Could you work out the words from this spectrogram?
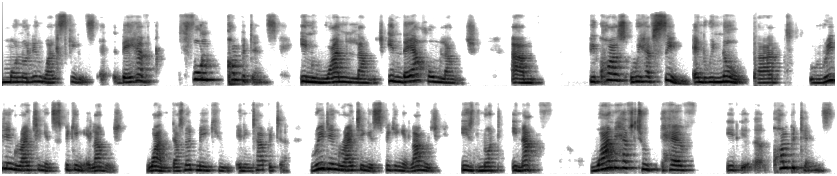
monolingual skills. They have full competence in one language, in their home language. Um, because we have seen and we know that reading, writing, and speaking a language, one, does not make you an interpreter. Reading, writing, and speaking a language is not enough. One has to have it, uh, competence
